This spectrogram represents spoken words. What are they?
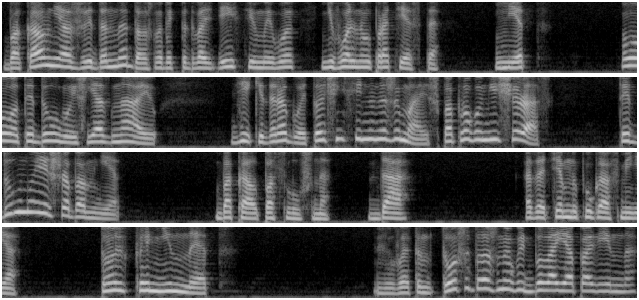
Бокал неожиданно, должно быть под воздействием моего невольного протеста. «Нет». «О, ты думаешь, я знаю. Дикий, дорогой, ты очень сильно нажимаешь. Попробуем еще раз. Ты думаешь обо мне?» Бокал послушно. «Да». А затем, напугав меня, «Только не Нет». В этом тоже, должно быть, была я повинна.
